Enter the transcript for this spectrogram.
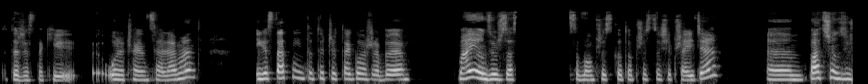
to też jest taki uleczający element. I ostatni dotyczy tego, żeby mając już za sobą wszystko to, przez co się przejdzie, patrząc już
